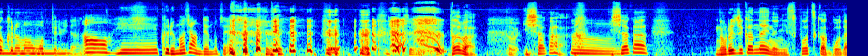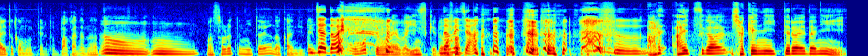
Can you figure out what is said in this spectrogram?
う車を持ってるみたいな。あへえ車じゃんでも全じ 例えば例えば医者が、うん。医者が乗る時間ないのにスポーツカー5台とか持ってるとバカだなとう思います、んうん。まあ、それと似たような感じでじゃ思ってもらえばいいんですけど。ダメじゃん。うん。あれあいつが車検に行ってる間に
